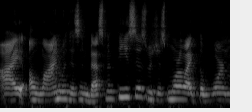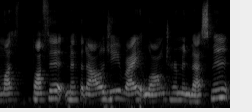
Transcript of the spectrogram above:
I align with his investment thesis, which is more like the Warren Buffett methodology, right? Long term investment.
